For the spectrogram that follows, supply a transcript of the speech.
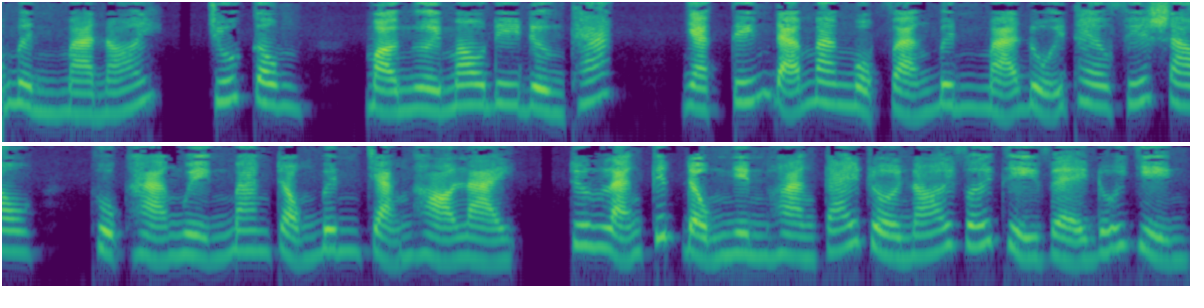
mình mà nói, chúa công, mọi người mau đi đường khác, nhạc tiếng đã mang một vạn binh mã đuổi theo phía sau, thuộc hạ nguyện mang trọng binh chặn họ lại, trương lãng kích động nhìn hoàng cái rồi nói với thị vệ đối diện,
